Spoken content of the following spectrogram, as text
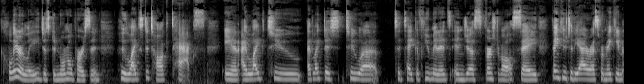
clearly just a normal person who likes to talk tax. And I like to, I'd like to, to, uh, to take a few minutes and just, first of all, say thank you to the IRS for making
